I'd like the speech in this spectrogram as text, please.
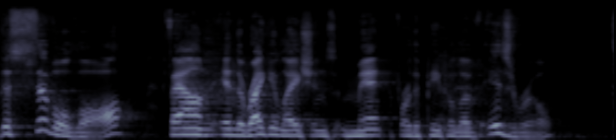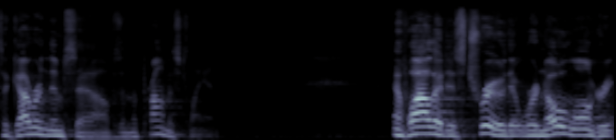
the civil law found in the regulations meant for the people of Israel to govern themselves in the promised land. And while it is true that we're no longer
